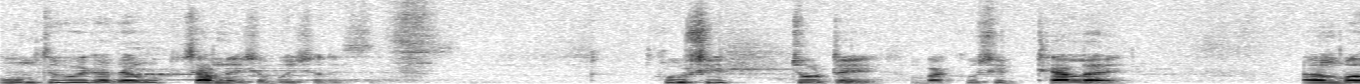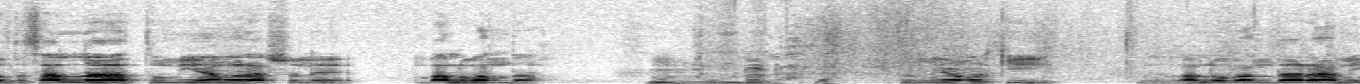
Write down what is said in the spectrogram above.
ঘুম থেকে দেয় উঠ সামনে এসে বসে রয়েছে। খুশির চোটে বা খুশির ঠেলায় আমি বলতেছে আল্লাহ তুমি আমার আসলে ভালো বান্দা। তুমি আমার কি? ভালো বান্দা আর আমি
